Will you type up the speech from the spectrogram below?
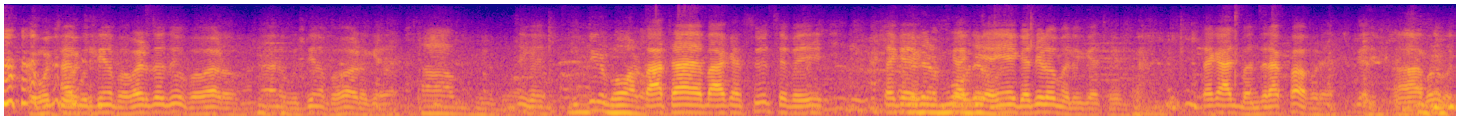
બુદ્ધિ નો ભવાડો તો જો ભવાડો? બુદ્ધિ નો ભવાડો ભવાડો. પાછા આયા બા કે શું છે ભાઈ. અહીંયા ગધેડો આજ બંધ રાખવા પડે. હા બરોબર.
